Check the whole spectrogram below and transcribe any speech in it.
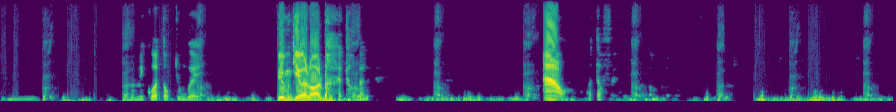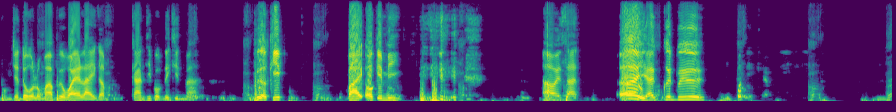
อื้อหืออื้อหืออื้อหืออื้อหืออื้อหืออื้อหืออื้อหือผมนี่กลัวตกจุงเบยฟิวมึงเกี่ยวกับหลอดมาตกแล้วอ้าว what the fuck ผมจะโดดลงมาเพื่อไว้อะไรกับการที่ผมได้ขึ้นมา เพื่อคลิป by o gaming เอาไอ้สัตว์เอ้ยไอ้กูขึ้นมือสี่แคมป์ได้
